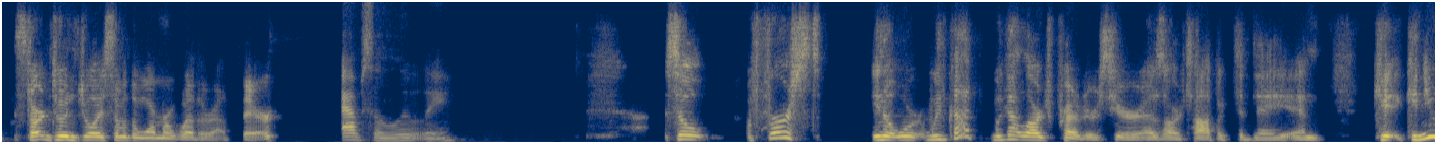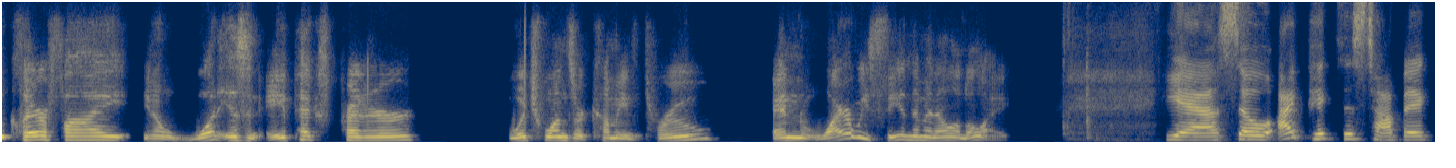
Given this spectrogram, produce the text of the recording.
starting to enjoy some of the warmer weather out there. Absolutely. So first, you know, we have got we've got large predators here as our topic today, and can, can you clarify, you know, what is an apex predator? Which ones are coming through, and why are we seeing them in Illinois? Yeah, so I picked this topic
